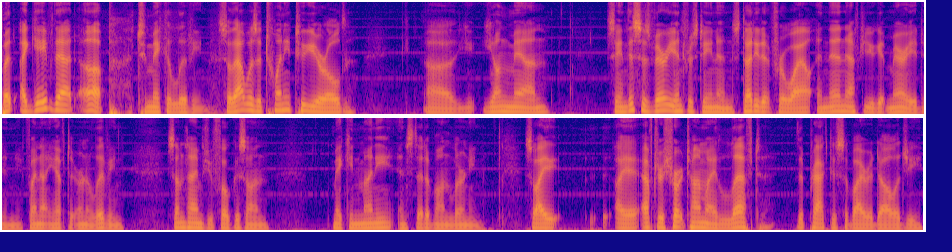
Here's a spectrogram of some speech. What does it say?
But I gave that up to make a living. So that was a 22 year old uh, young man saying, This is very interesting, and studied it for a while. And then after you get married and you find out you have to earn a living, sometimes you focus on making money instead of on learning. So I, I after a short time, I left the practice of iridology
